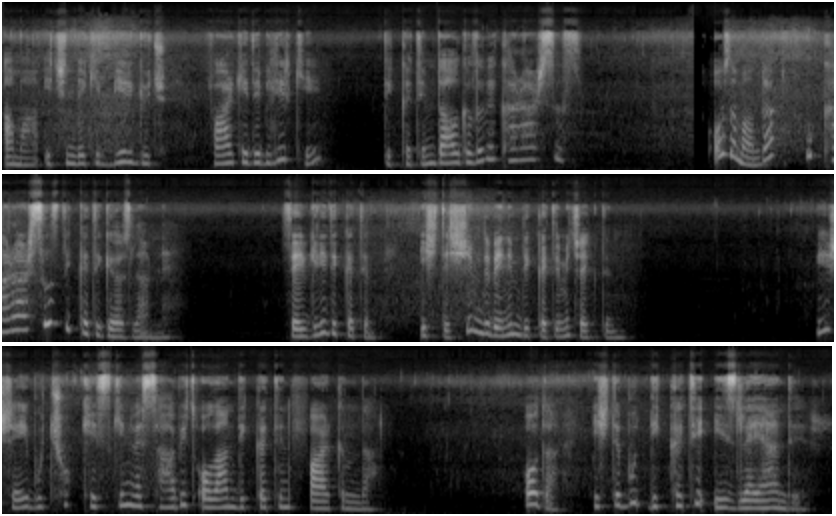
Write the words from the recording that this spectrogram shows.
Ama içindeki bir güç fark edebilir ki dikkatim dalgalı ve kararsız. O zaman da bu kararsız dikkati gözlemle. Sevgili dikkatim, işte şimdi benim dikkatimi çektin. Bir şey bu çok keskin ve sabit olan dikkatin farkında. O da işte bu dikkati izleyendir.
